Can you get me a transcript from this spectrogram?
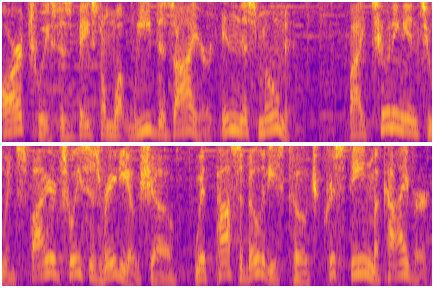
our choices based on what we desire in this moment? By tuning into Inspired Choices radio show with possibilities coach Christine McIver,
